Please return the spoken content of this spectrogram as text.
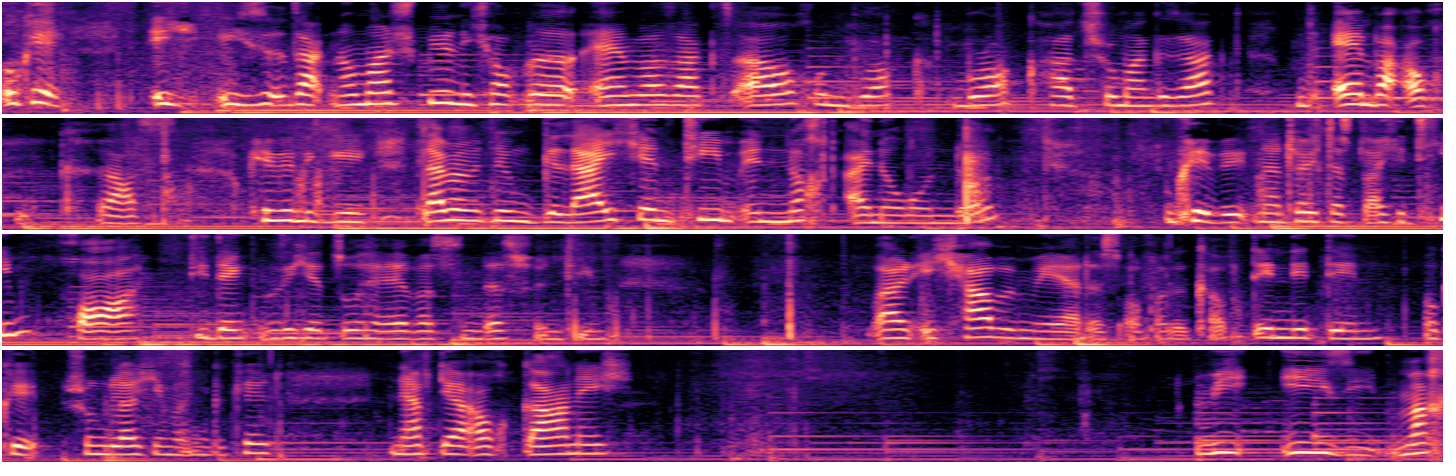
Okay, ich, ich sag nochmal spielen. Ich hoffe, Amber sagt's auch. Und Brock, Brock hat's schon mal gesagt. Und Amber auch krass. Okay, wir gehen gleich mal mit dem gleichen Team in noch eine Runde. Okay, wir natürlich das gleiche Team. Oh, die denken sich jetzt so, hä, was ist denn das für ein Team? Weil ich habe mir ja das Offer gekauft. Den, den, den. Okay, schon gleich jemanden gekillt. Nervt ja auch gar nicht. Wie easy. Mach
